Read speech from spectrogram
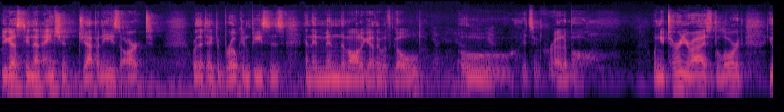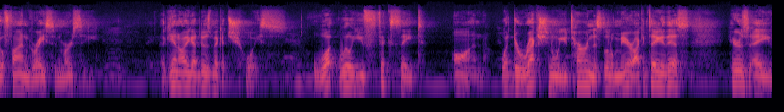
You guys seen that ancient Japanese art where they take the broken pieces and they mend them all together with gold? Oh, it's incredible. When you turn your eyes to the Lord, you'll find grace and mercy. Again, all you got to do is make a choice. What will you fixate on? What direction will you turn this little mirror? I can tell you this here's a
